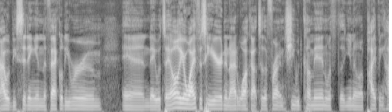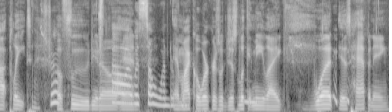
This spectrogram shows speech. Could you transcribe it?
I would be sitting in the faculty room. And they would say, "Oh, your wife is here," and then I'd walk out to the front, and she would come in with the, you know, a piping hot plate of food, you know, oh, and it was so wonderful. and my coworkers would just look at me like, "What is happening?"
